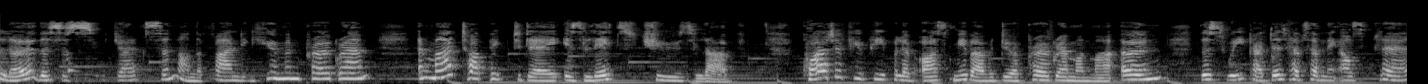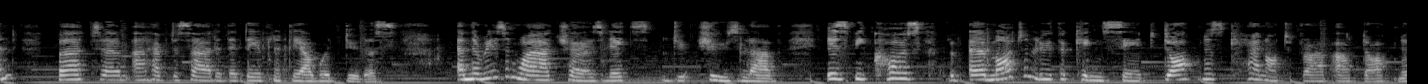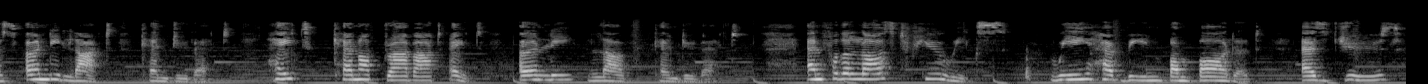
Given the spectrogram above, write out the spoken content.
Hello, this is Sue Jackson on the Finding Human program and my topic today is Let's Choose Love. Quite a few people have asked me if I would do a program on my own this week. I did have something else planned, but um, I have decided that definitely I would do this. And the reason why I chose Let's do, Choose Love is because uh, Martin Luther King said, darkness cannot drive out darkness. Only light can do that. Hate cannot drive out hate. Only love can do that. And for the last few weeks, we have been bombarded as Jews,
